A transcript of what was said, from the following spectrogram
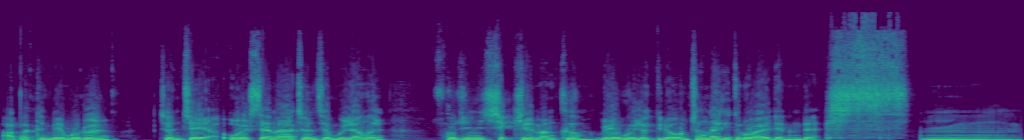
아파트 매물을 전체 월세나 전세 물량을 소진시킬 만큼 외부 인력들이 엄청나게 들어와야 되는데 음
